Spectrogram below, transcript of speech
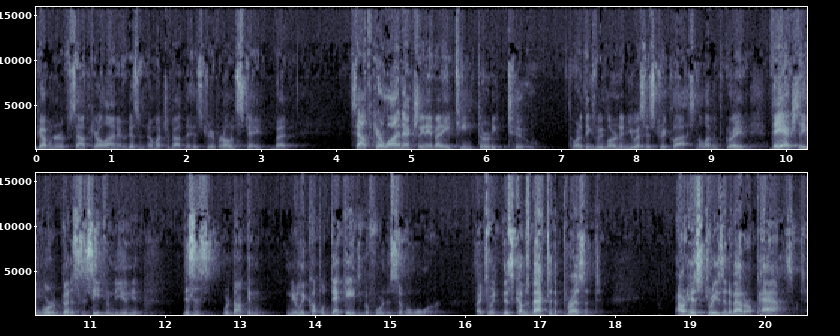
governor of South Carolina who doesn't know much about the history of her own state, but South Carolina actually in about 1832. It's one of the things we learned in U.S. history class in 11th grade. They actually were going to secede from the Union. This is, we're talking nearly a couple decades before the Civil War. Right? So this comes back to the present. Our history isn't about our past,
